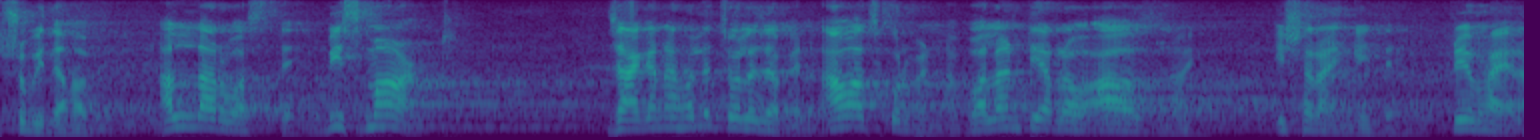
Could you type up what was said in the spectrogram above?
সুবিধা হবে। আল্লাহর ওয়াস্তে বি স্মার্ট জায়গা না হলে চলে যাবেন, আওয়াজ করবেন না। ভলান্টিয়াররাও আওয়াজ নয়, ইশারা প্রিয় ভাইরা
